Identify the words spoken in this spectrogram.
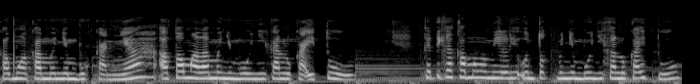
Kamu akan menyembuhkannya atau malah menyembunyikan luka itu. Ketika kamu memilih untuk menyembunyikan luka itu,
